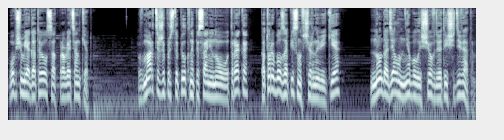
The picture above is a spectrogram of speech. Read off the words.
В общем, я готовился отправлять анкету. В марте же приступил к написанию нового трека, который был записан в черновике но доделан не был еще в 2009 -м.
